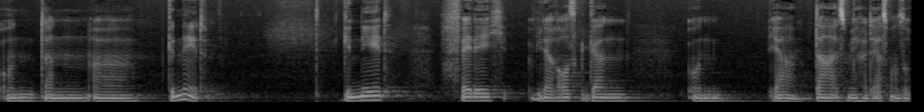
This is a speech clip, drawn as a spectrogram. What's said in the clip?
und dann äh, genäht. Genäht, fertig, wieder rausgegangen und ja, da ist mir halt erstmal so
